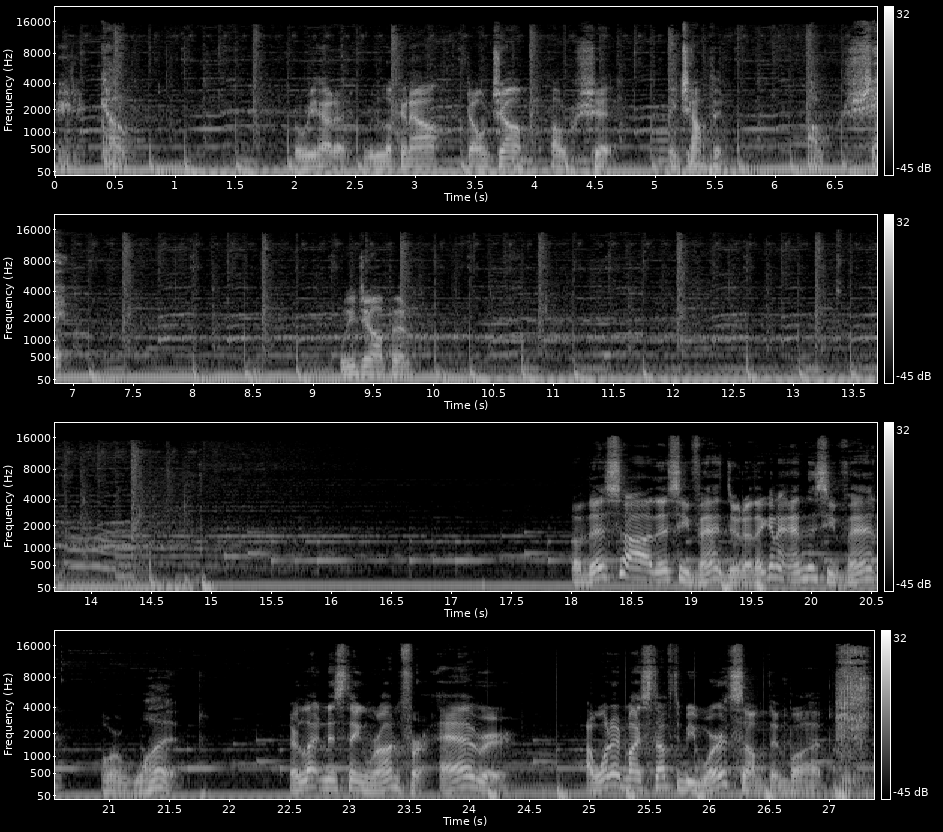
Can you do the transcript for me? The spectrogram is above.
Ready to go. Where we headed? We looking out? Don't jump. Oh shit. They jumping. Oh shit. We jumping. So this uh this event, dude, are they gonna end this event or what? They're letting this thing run forever. I wanted my stuff to be worth something, but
